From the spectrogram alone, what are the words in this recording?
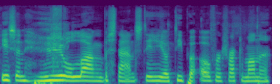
is een heel lang bestaand stereotype over zwarte mannen.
